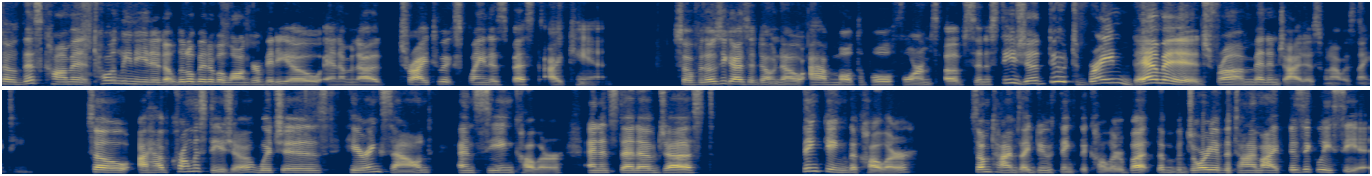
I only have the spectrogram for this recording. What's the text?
So this comment totally needed a little bit of a longer video, and I'm going to try to explain as best I can. So for those of you guys that don't know, I have multiple forms of synesthesia due to brain damage from meningitis when I was 19. So I have chromesthesia, which is hearing sound and seeing color. And instead of just thinking the color, sometimes I do think the color, but the majority of the time I physically see it.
